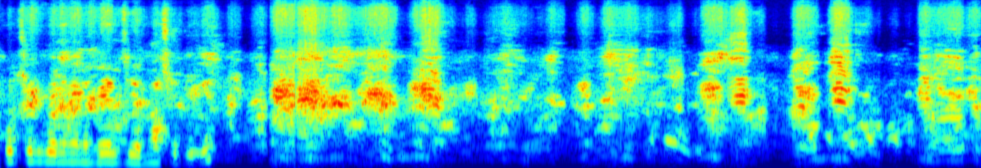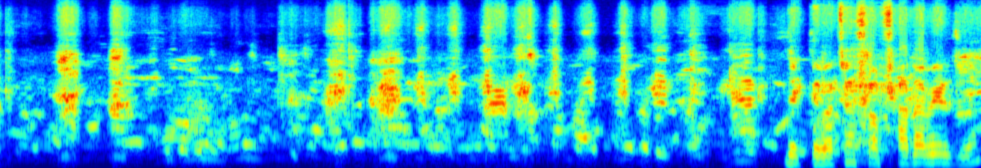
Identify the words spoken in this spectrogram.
প্রচুর পরিমাণে বেলজিয়াম হাঁস এদিকে। দেখতে পাচ্ছেন সব সাদা বেলজিয়াম।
